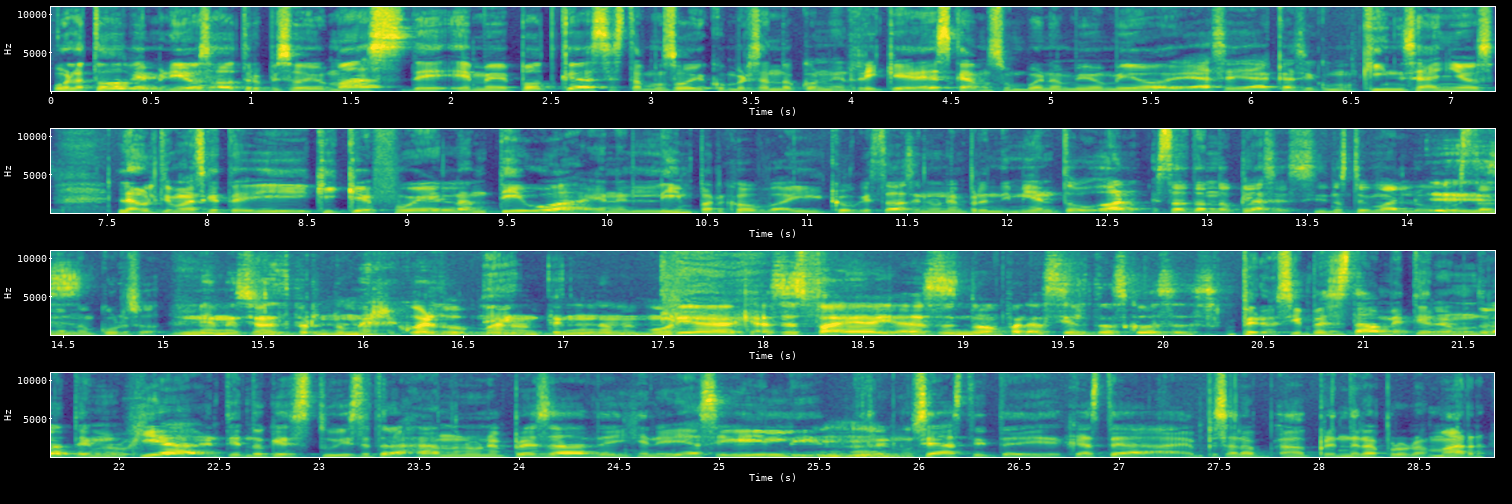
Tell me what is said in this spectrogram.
Hola a todos, bienvenidos a otro episodio más de M Podcast. Estamos hoy conversando con Enrique Descams, un buen amigo mío de hace ya casi como 15 años. La última vez que te vi, Quique, fue en la antigua, en el Impact Hub. Ahí creo que estabas en un emprendimiento. Ah, estás dando clases, si no estoy mal, o estás dando un curso. Me mencionaste, pero no me recuerdo. Mano, tengo una memoria que haces falla y haces no para ciertas cosas. Pero siempre has estado metido en el mundo de la tecnología. Entiendo que estuviste trabajando en una empresa de ingeniería civil y renunciaste y te dedicaste a empezar a aprender a programar.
